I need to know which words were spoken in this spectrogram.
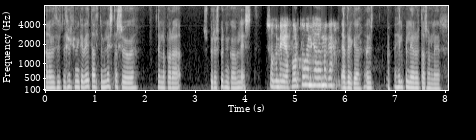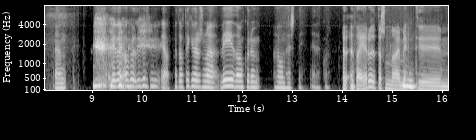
Þannig að við þurftum ekki að vita allt um listasögu til að bara spyrja spurninga um list. Svolítið mikið að fordóðum hjá þeim eitthvað? Já, fyrir ekki, heilbilið eru þetta svonleir. En við, okkur, við vildum, já, þetta átti ekki að vera svona við á einhverjum háum hesti eða eitthvað. En, en það eru þetta svona, ég mynd, um,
